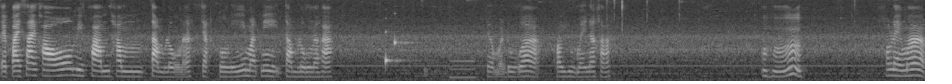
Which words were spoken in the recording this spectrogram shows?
แต่ปลายไส้เขามีความทำต่ำลงนะ จากตรงนี้มานี่ต่ำลงนะคะ เดี๋ยวมาดูว่าเอาอยู่ไหมนะคะ อือหือ เขาแรงมาก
